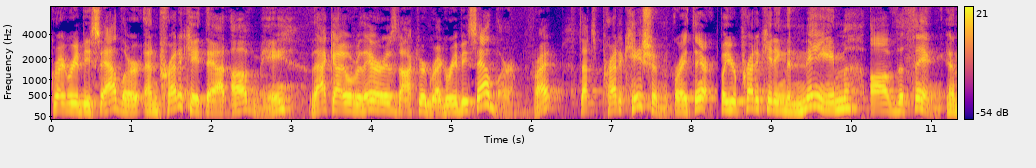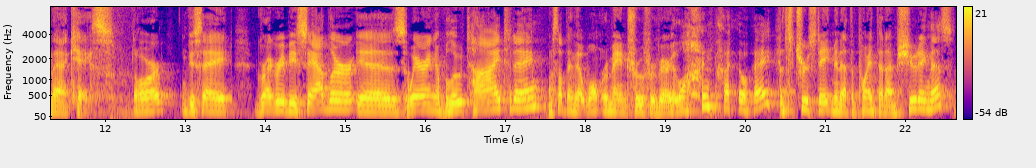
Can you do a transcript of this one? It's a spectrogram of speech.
Gregory B. Sadler, and predicate that of me. That guy over there is Dr. Gregory B. Sadler, right? That's predication right there. But you're predicating the name of the thing in that case. Or if you say, Gregory B. Sadler is wearing a blue tie today, something that won't remain true for very long, by the way. It's a true statement at the point that I'm shooting this.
